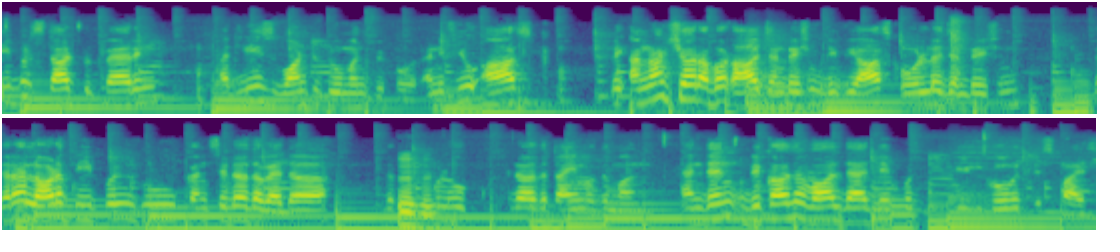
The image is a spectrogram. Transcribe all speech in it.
People start preparing at least one to two months before, and if you ask, like I'm not sure about our generation, but if you ask older generation, there are a lot of people who consider the weather, the Mhm. people who consider the time of the month, and then because of all that, they put we'll go with this spice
